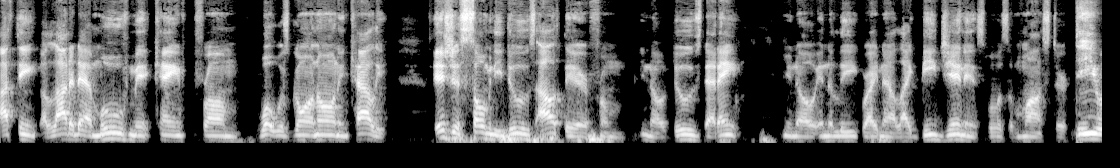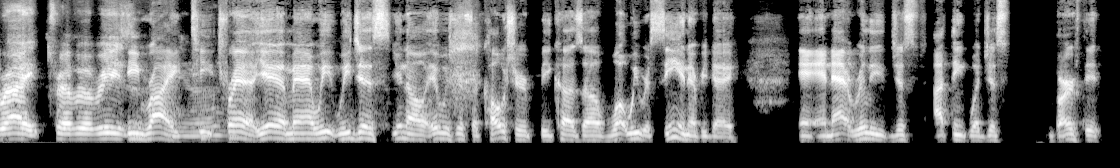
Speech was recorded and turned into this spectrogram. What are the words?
I think a lot of that movement came from what was going on in Cali. It's just so many dudes out there from, you know, dudes that ain't, you know, in the league right now. Like B Jennings was a monster. D Wright, Trevor Ariza. D Wright, you know? T Trev. Yeah, man. We we just, you know, it was just a culture because of what we were seeing every day. And, and that really just I think what just birthed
